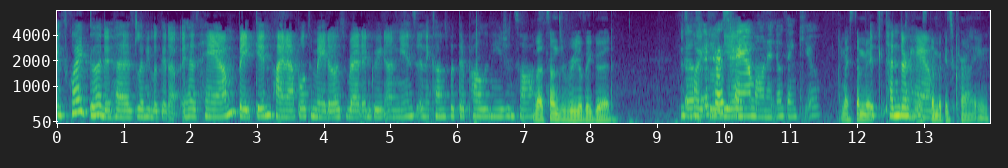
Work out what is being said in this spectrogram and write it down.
It's quite good. It has, let me look it up. It has ham, bacon, pineapple, tomatoes, red and green onions, and it comes with their Polynesian sauce. That sounds really good. it's Ugh, quite it good. has yeah. ham on it. No, thank you. My stomach, It's tender my stomach is crying.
